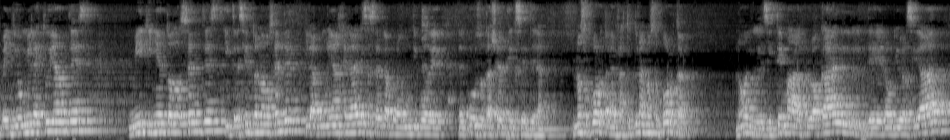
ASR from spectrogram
21.000 estudiantes 1.500 docentes y 300 no docentes y la comunidad en general se acerca por algún tipo de, curso, taller, etc. No soporta, la infraestructura no soporta. ¿no? El sistema cloacal de la universidad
